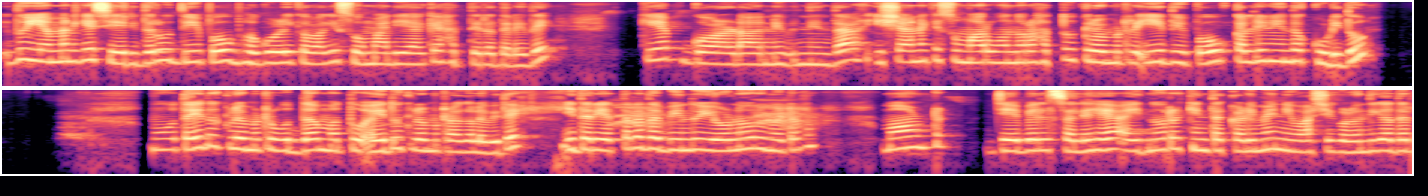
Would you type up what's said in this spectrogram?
ಇದು ಯಮನ್ಗೆ ಸೇರಿದರೂ ದ್ವೀಪವು ಭೌಗೋಳಿಕವಾಗಿ ಸೋಮಾಲಿಯಾಕ್ಕೆ ಹತ್ತಿರದಲ್ಲಿದೆ. ಕೇಪ್ ಗಾರ್ಡಾನಿಂದ ಈಶಾನ್ಯಕ್ಕೆ ಸುಮಾರು ಒಂದೂರ ಹತ್ತು ಕಿಲೋಮೀಟರ್ ಈ ದ್ವೀಪವು ಕಲ್ಲಿನಿಂದ ಕೂಡಿದು ಮೂವತ್ತೈದು ಕಿಲೋಮೀಟರ್ ಉದ್ದ ಮತ್ತು ಐದು ಕಿಲೋಮೀಟರ್ ಅಗಲವಿದೆ. ಇದರ ಎತ್ತರದ ಬಿಂದು ಏಳ್ನೂರು ಮೀಟರ್. ಮೌಂಟ್ ಜೇಬೆಲ್ ಸಲಹೆ ಐದುನೂರಕ್ಕಿಂತ ಕಡಿಮೆ ನಿವಾಸಿಗಳೊಂದಿಗೆ ಅದರ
